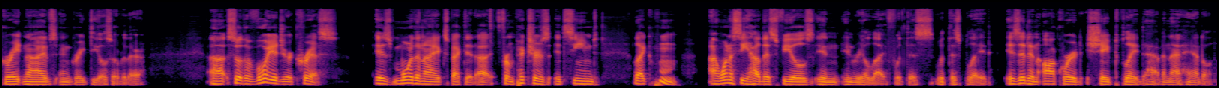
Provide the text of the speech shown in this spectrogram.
great knives and great deals over there. Uh, so the Voyager, Kris, is more than I expected. Uh, from pictures, it seemed like, hmm, I want to see how this feels in in real life with this with this blade. Is it an awkward shaped blade to have in that handle?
